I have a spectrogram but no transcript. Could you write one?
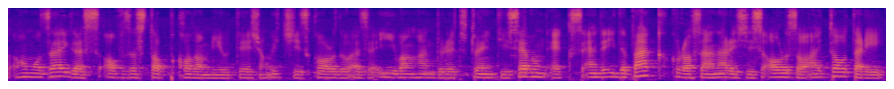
homozygous of the stop codon mutation, which is called as E127X. And in the back cross analysis, also I totally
